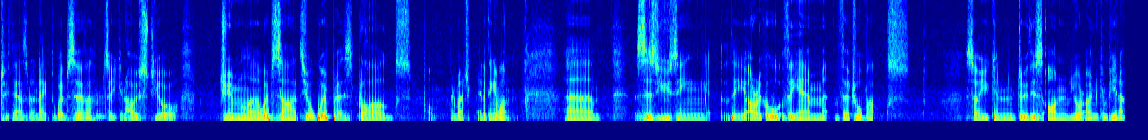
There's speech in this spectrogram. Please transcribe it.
2008 web server so you can host your Joomla websites, your WordPress blogs, pretty much anything you want. Um, this is using the Oracle VM VirtualBox so you can do this on your own computer.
